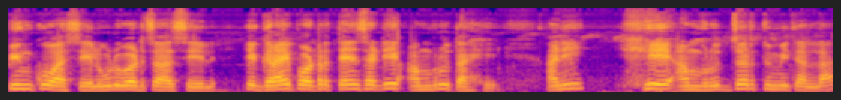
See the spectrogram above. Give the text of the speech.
पिंको असेल उडवडचं असेल हे ग्राय पॉटर त्यांच्यासाठी एक अमृत आहे. आणि हे अमृत जर तुम्ही त्यांना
